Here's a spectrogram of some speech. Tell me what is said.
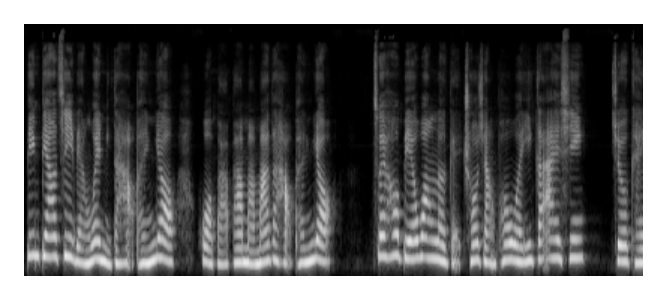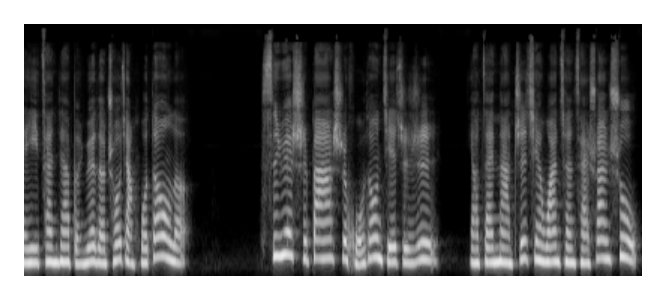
并标记两位你的好朋友或爸爸妈妈的好朋友。最后别忘了给抽奖 po 文一个爱心，就可以参加本月的抽奖活动了。四月十八是活动截止日，要在那之前完成才算数。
